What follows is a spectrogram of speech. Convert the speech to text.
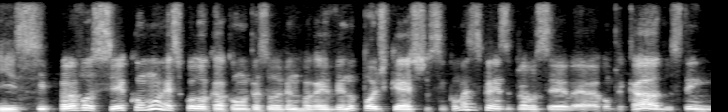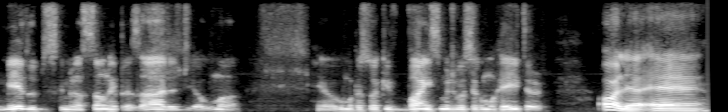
Isso. E para você, como é se colocar como uma pessoa vivendo com HIV no podcast? Assim, como é essa experiência para você? É, é complicado? Você tem medo de discriminação, represália, de alguma, alguma pessoa que vai em cima de você como hater? Olha, é,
